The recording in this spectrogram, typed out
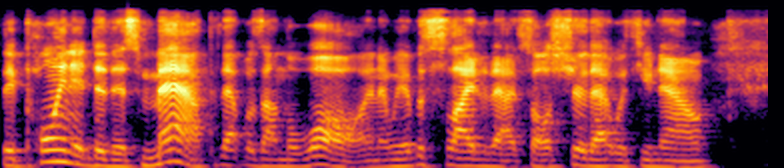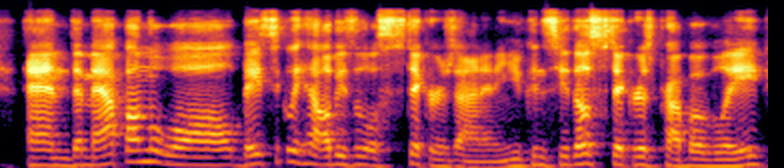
they pointed to this map that was on the wall, and we have a slide of that, so I'll share that with you now. And the map on the wall basically had all these little stickers on it. And you can see those stickers probably.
